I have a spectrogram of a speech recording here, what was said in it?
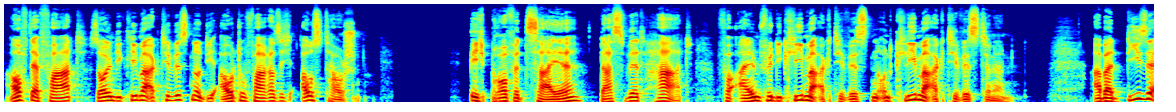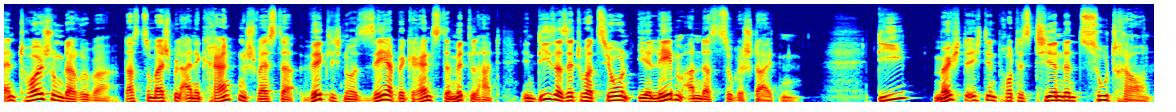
Auf der Fahrt sollen die Klimaaktivisten und die Autofahrer sich austauschen. Ich prophezeie, das wird hart, vor allem für die Klimaaktivisten und Klimaaktivistinnen. Aber diese Enttäuschung darüber, dass zum Beispiel eine Krankenschwester wirklich nur sehr begrenzte Mittel hat, in dieser Situation ihr Leben anders zu gestalten, die möchte ich den Protestierenden zutrauen.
